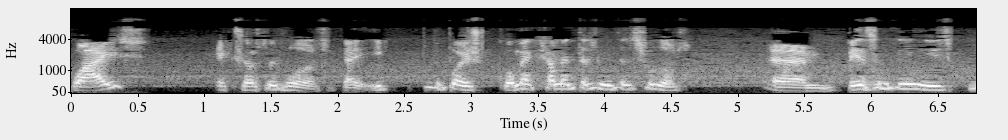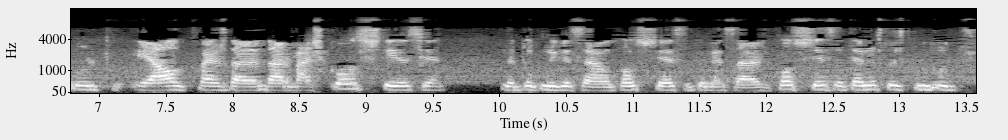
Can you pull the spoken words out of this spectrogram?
quais é que são os teus valores? Okay? E depois, como é que realmente transmites esses valores? Um, pensa um bocadinho nisso, porque é algo que vai ajudar a dar mais consistência na tua comunicação, consistência na tua mensagem, consistência até nos teus produtos.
